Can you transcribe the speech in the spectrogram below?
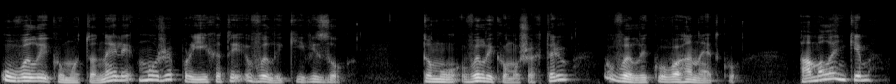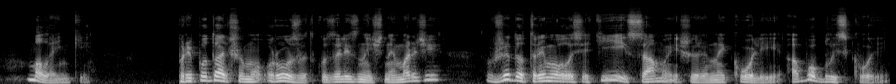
У великому тунелі може проїхати великий візок. Тому великому шахтарю велику вагонетку, а маленьким маленькі. При подальшому розвитку залізничної мережі вже дотримувалися тієї самої ширини колії або близької.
